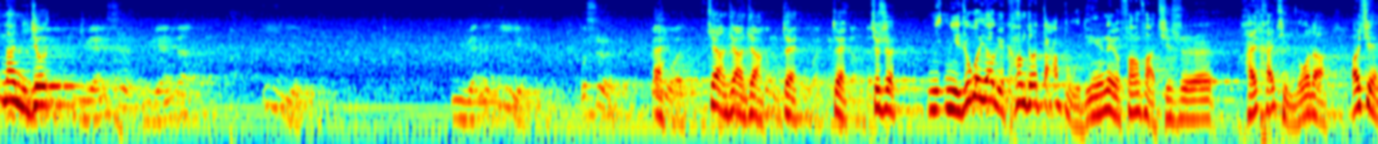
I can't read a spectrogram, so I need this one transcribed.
那你就语言是语言的意义，语言的意义不是跟哎我，这样这样这样对对，就是你你如果要给康德打补丁，那个方法其实还还挺多的，而且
